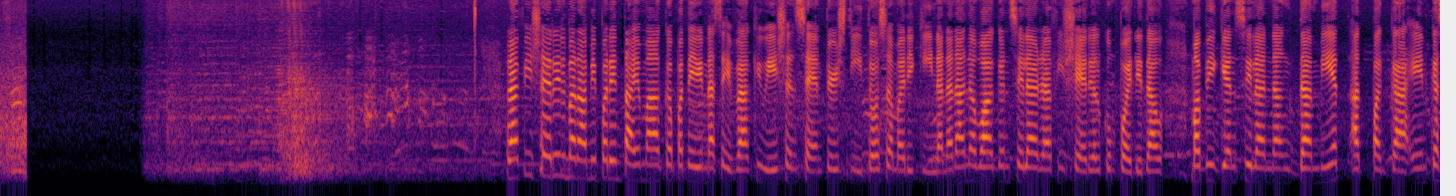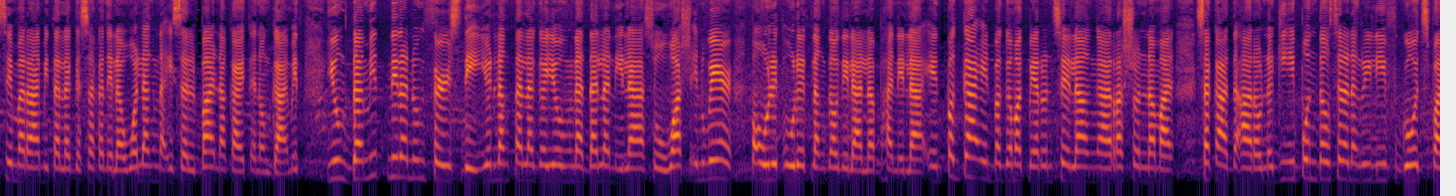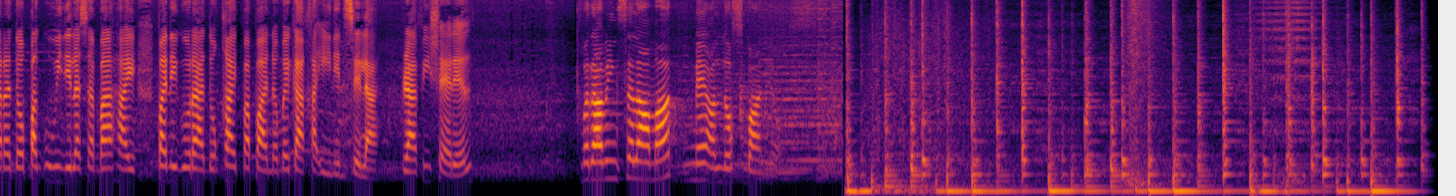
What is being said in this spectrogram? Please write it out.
Rafi Cheryl, marami pa rin tayo mga kapatid na nasa evacuation centers dito sa Marikina. Nananawagan sila, Rafi Cheryl, kung pwede daw mabigyan sila ng damit at pagkain kasi marami talaga sa kanila walang naisalba na kahit anong gamit. Yung damit nila nung Thursday, yun lang talaga yung nadala nila. So wash and wear, paulit-ulit lang daw nilalabhan nila. And pagkain, bagamat meron silang uh, rasyon naman sa kada araw, nag-iipon daw sila ng relief goods para daw pag uwi nila sa bahay, paniguradong kahit papano may kakainin sila. Rafi Cheryl? Maraming salamat, Mean Los Baños.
